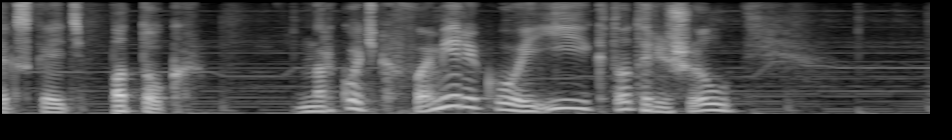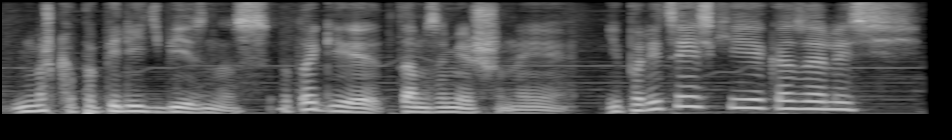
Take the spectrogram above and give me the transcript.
так сказать, поток наркотиков в Америку, и кто-то решил немножко попилить бизнес. В итоге там замешаны и полицейские оказались,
